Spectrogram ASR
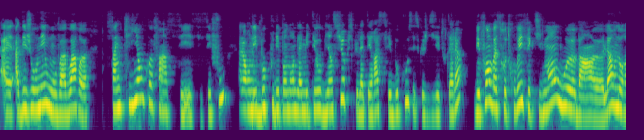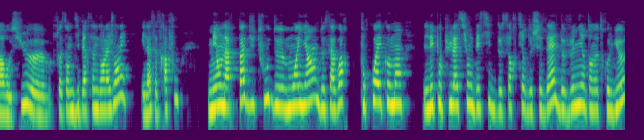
à, des journées où on va avoir euh, cinq clients, quoi. Enfin, c'est, c'est fou. Alors, on est beaucoup dépendant de la météo, bien sûr, puisque la terrasse fait beaucoup, c'est ce que je disais tout à l'heure des fois on va se retrouver effectivement où ben là on aura reçu euh, 70 personnes dans la journée et là ça sera fou. Mais on n'a pas du tout de moyen de savoir pourquoi et comment les populations décident de sortir de chez elles, de venir dans notre lieu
